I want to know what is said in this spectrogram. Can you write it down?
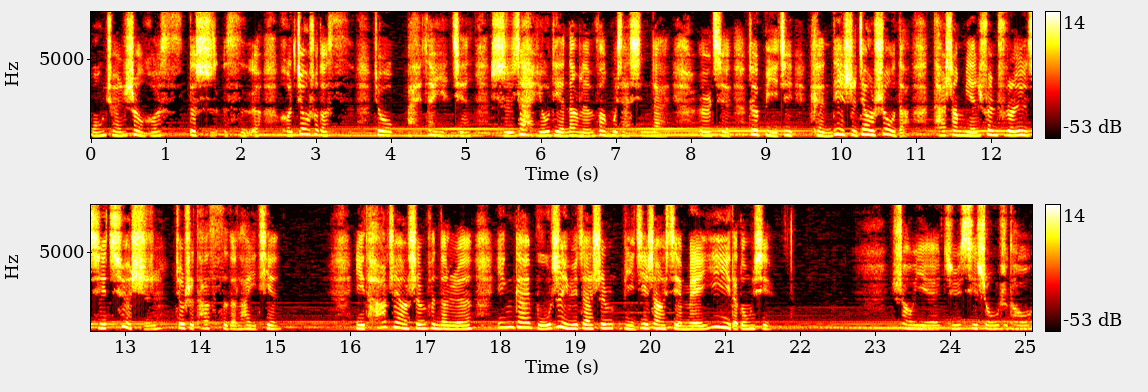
王全胜和死的死死和教授的死就摆在眼前，实在有点让人放不下心来。而且这笔记肯定是教授的，他上面算出的日期确实就是他死的那一天。以他这样身份的人，应该不至于在身笔记上写没意义的东西。少爷举起手指头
